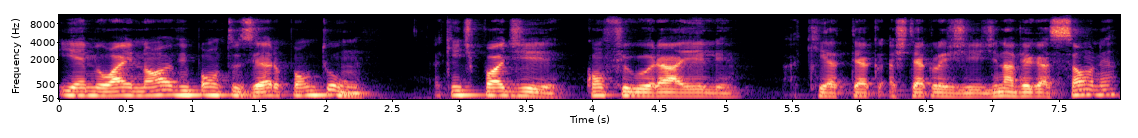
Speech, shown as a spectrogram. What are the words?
e MUI 9.0.1. Aqui a gente pode configurar ele aqui tec as teclas de, de navegação, né?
